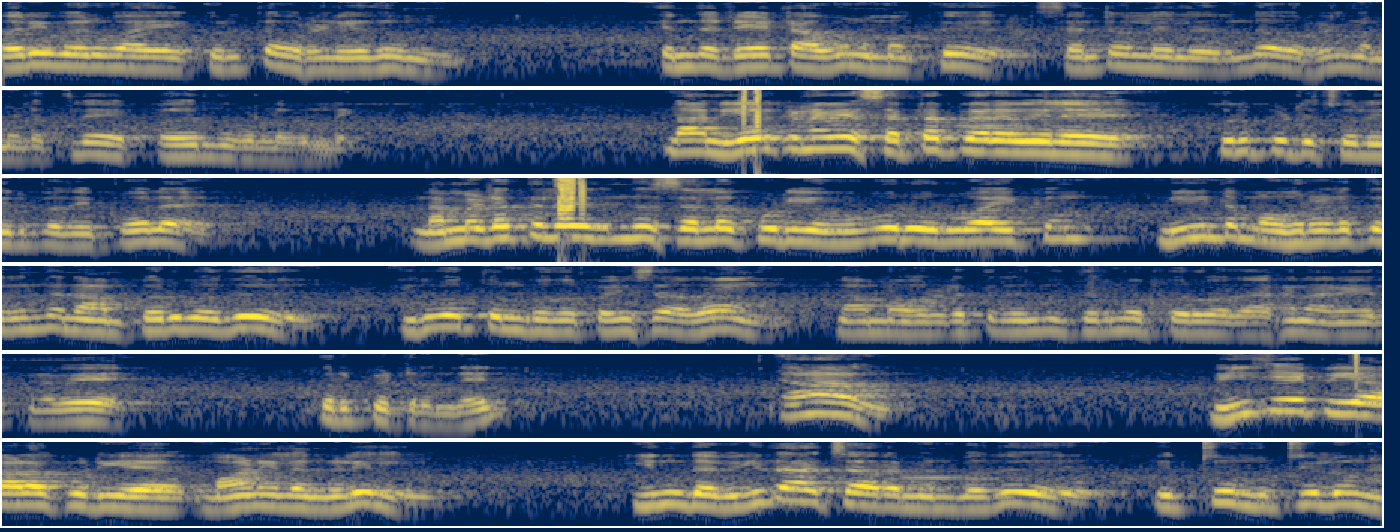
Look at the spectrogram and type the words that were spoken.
வரி வருவாயை குறித்து அவர்கள் எதுவும் எந்த டேட்டாவும் நமக்கு சென்ட்ரலில் இருந்து அவர்கள் நம்மிடத்திலே பகிர்ந்து கொள்ளவில்லை. நான் ஏற்கனவே சட்டப்பேரவையில் குறிப்பிட்டு சொல்லியிருப்பதைப் போல நம்மிடத்தில் இருந்து செல்லக்கூடிய ஒவ்வொரு ரூபாய்க்கும் மீண்டும் அவரிடத்திலிருந்து நாம் பெறுவது இருபத்தொன்பது பைசா தான் நாம் அவரிடத்திலிருந்து திரும்பப் பெறுவதாக நான் ஏற்கனவே குறிப்பிட்டிருந்தேன். ஆனால் பிஜேபி ஆளக்கூடிய மாநிலங்களில் இந்த விகிதாச்சாரம் என்பது இற்று முற்றிலும்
